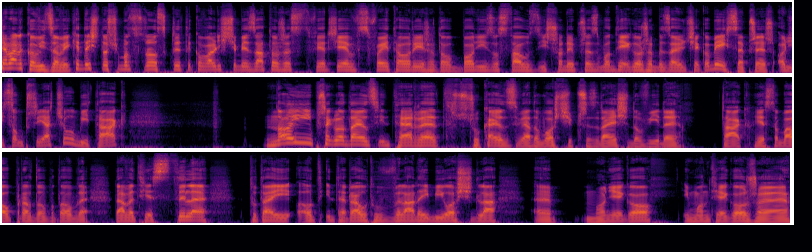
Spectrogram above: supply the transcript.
Siemanko widzowie, kiedyś dość mocno skrytykowaliście mnie za to, że stwierdziłem w swojej teorii, że to Bonnie został zniszczony przez Montiego, żeby zająć jego miejsce. Przecież oni są przyjaciółmi, tak? No i przeglądając internet, szukając wiadomości, przyznaję się do winy. Tak, jest to mało prawdopodobne. Nawet jest tyle tutaj od internautów wylanej miłości dla e, Moniego i Montiego, że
